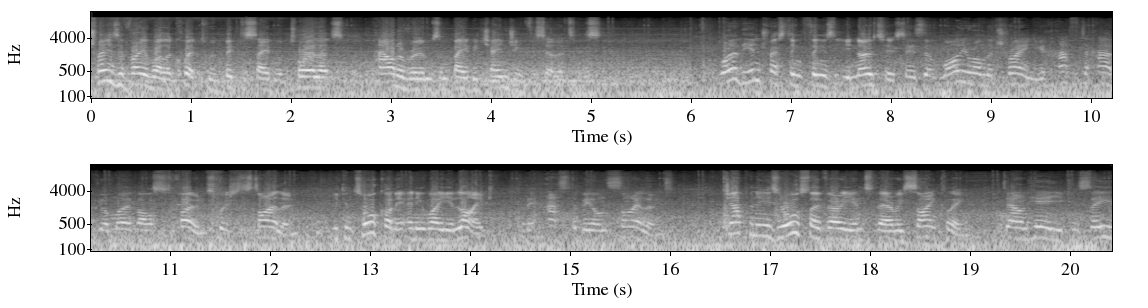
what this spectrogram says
Trains are very well equipped with big disabled toilets, powder rooms and baby changing facilities. One of the interesting things that you notice is that while you're on the train you have to have your mobile phone switched to silent. You can talk on it any way you like, but it has to be on silent. Japanese are also very into their recycling. Down here you can see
